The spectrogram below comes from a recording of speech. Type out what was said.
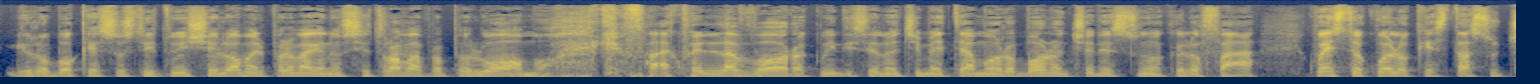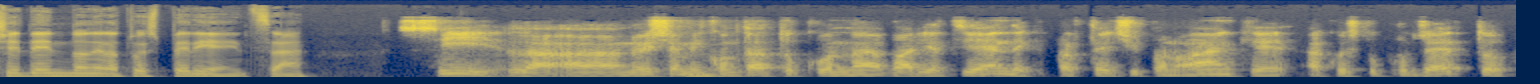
il robot che sostituisce l'uomo, il problema è che non si trova proprio l'uomo che fa quel lavoro, quindi se non ci mettiamo un robot non c'è nessuno che lo fa. Questo è quello che sta succedendo nella tua esperienza? Sì, la, noi siamo in mm. contatto con varie aziende che partecipano anche a questo progetto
